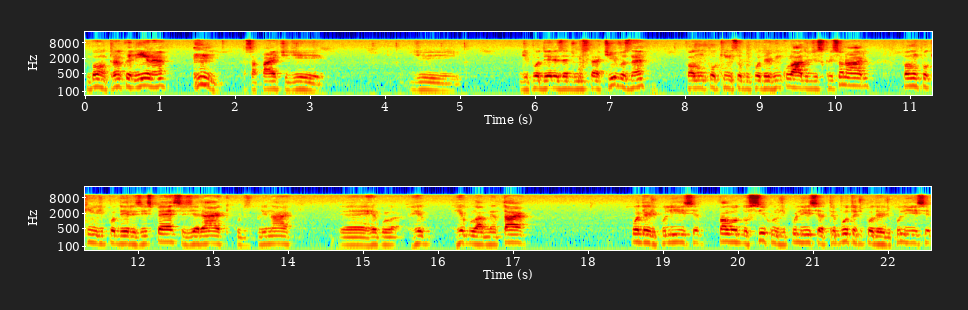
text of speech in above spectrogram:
Bom, tranquilinho, né? Essa parte de, de de poderes administrativos, né? Fala um pouquinho sobre o poder vinculado e discricionário, fala um pouquinho de poderes e espécies, hierárquico, disciplinar, é, regula, reg, regulamentar, poder de polícia, falou do ciclo de polícia, tributo de poder de polícia,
